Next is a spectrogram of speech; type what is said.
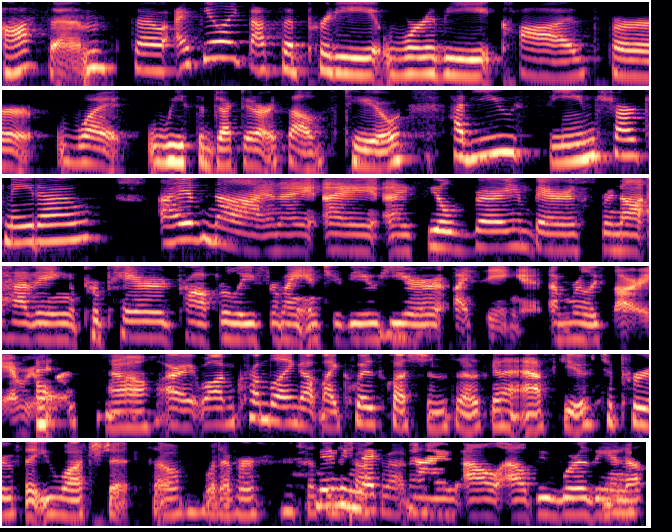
Awesome. So I feel like that's a pretty worthy cause for what we subjected ourselves to. Have you seen Sharknado? I have not, and I, I, I feel very embarrassed for not having prepared properly for my interview here by seeing it. I'm really sorry, everyone. I, oh, all right. Well, I'm crumbling up my quiz questions that I was going to ask you to prove that you watched it. So whatever. Maybe next time I'll I'll be worthy yeah. enough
